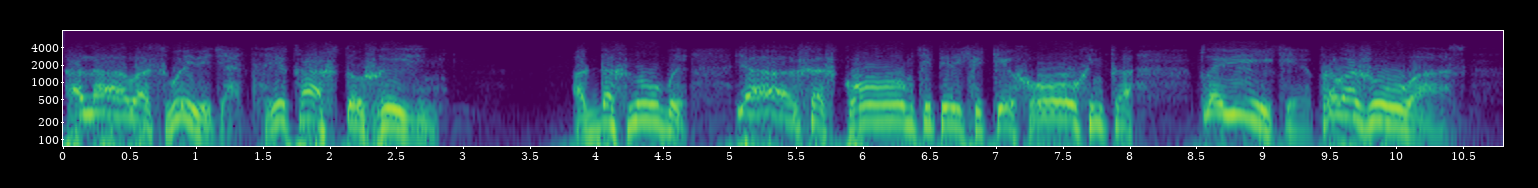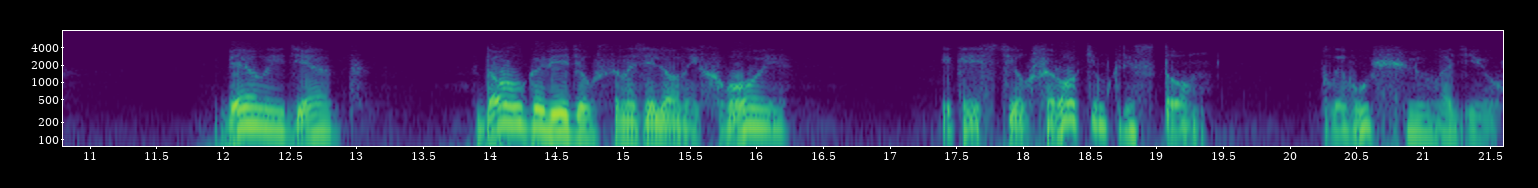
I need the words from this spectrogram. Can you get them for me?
Она вас выведет. Река, что жизнь. Отдохнул бы. Я шашком теперь еще тихохонько. Плывите, провожу вас. Белый дед долго виделся на зеленой хвое и крестил широким крестом плывущую ладью.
